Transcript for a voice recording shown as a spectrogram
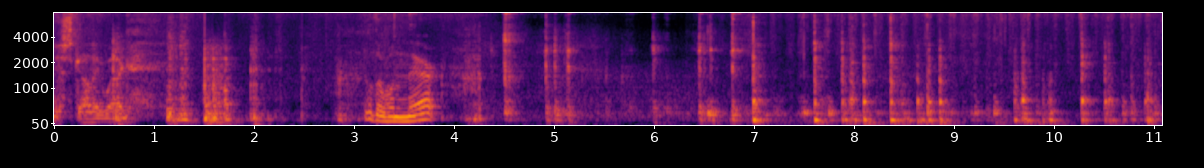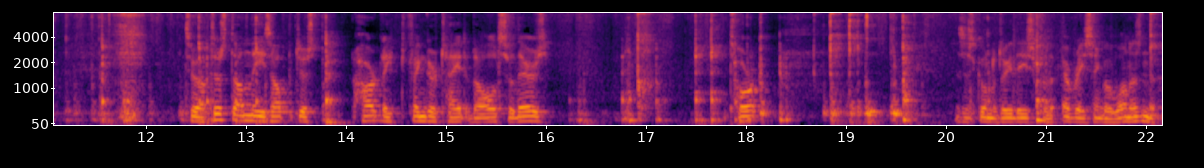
You scallywag. Another one there. So I've just done these up just hardly finger tight at all. So there's torque. This is going to do these for every single one, isn't it?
